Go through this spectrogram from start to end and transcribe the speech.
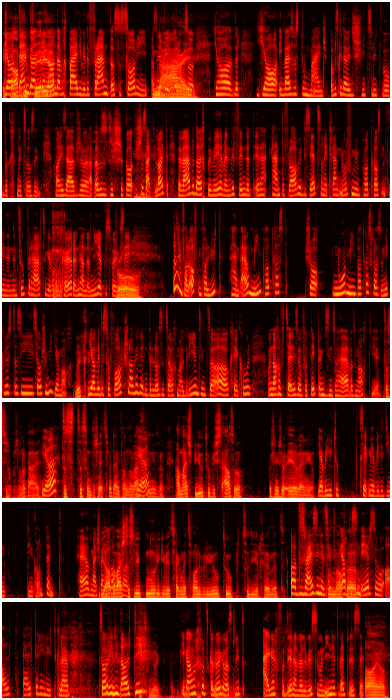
Ich ja, und dann gehen Ferien- einander einfach beide wieder fremd. Also sorry. Also nicht wieder, aber so. Nein. Ja, oder, ja, ich weiß, was du meinst. Aber es gibt auch in der Schweiz Leute, die wirklich nicht so sind. Habe ich selber schon erlebt. Aber es ist schon, ist schon sagt, Leute, bewerbt euch bei mir, wenn ihr findet, ihr kennt den Flavio bis jetzt noch nicht kennt, nur von meinem Podcast und findet ihn super herzig vom Hören und habt noch nie etwas von ihm gesehen. Bro. Das ist im Fall oft. Im Fall Leute haben auch meinen Podcast schon nur meinen Podcast gelassen und nicht gewusst, dass ich Social Media mache. Wirklich? Ja, weil das so vorgeschlagen wird und dann hören sie einfach mal rein und sind so, ah, okay, cool. Und nachher erzähle ich so von TikTok und die sind so, hä, was macht die? Das ist aber schon noch geil. Ja, Das, das unterschätzt man in dem Fall noch recht. Ja. Aber meinst du, bei YouTube ist es auch so? Wahrscheinlich schon eher weniger. ja aber YouTube sieht mir ja wieder deinen dein Content. Hä, oder meinst Ja, aber weißt du, dass Leute nur irgendwie, sagen wir jetzt mal, über YouTube zu dir kommen? Oh, das weiß ich nicht. Und Ja, aber das nachher- sind eher so alt, ältere Leute, glaube ich. Sorry, nicht alte. Ich ja- gehe mal kurz schauen, was die Leute eigentlich von dir haben wissen, was ich nicht wissen Ah ja.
